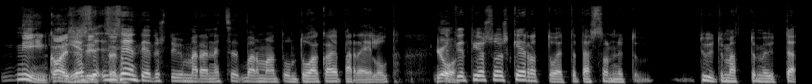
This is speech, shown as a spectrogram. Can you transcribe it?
Niin, kai se ja sitten. sen tietysti ymmärrän, että se varmaan tuntuu aika epäreilulta. Joo. Et, et jos olisi kerrottu, että tässä on nyt tyytymättömyyttä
